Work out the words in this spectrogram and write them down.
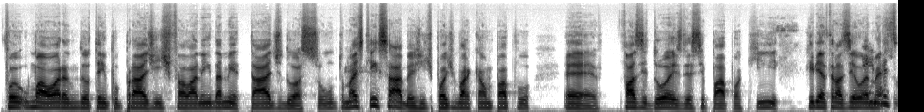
foi uma hora, não deu tempo para a gente falar nem da metade do assunto, mas quem sabe a gente pode marcar um papo, é, fase 2 desse papo aqui. Queria trazer o Emerson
